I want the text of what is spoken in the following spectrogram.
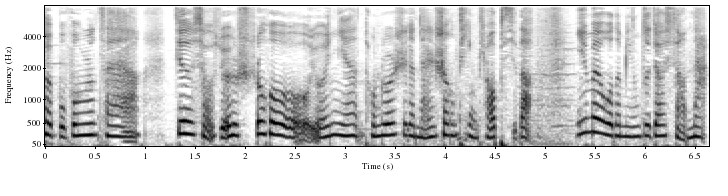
快捕风筝猜啊！记得小学时候有一年，同桌是个男生，挺调皮的，因为我的名字叫小娜，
